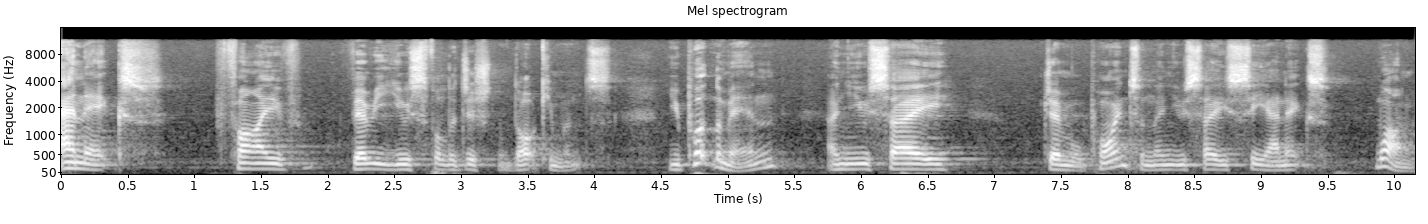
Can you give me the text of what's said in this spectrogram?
annex five very useful additional documents, you put them in and you say general point and then you say see annex 1.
